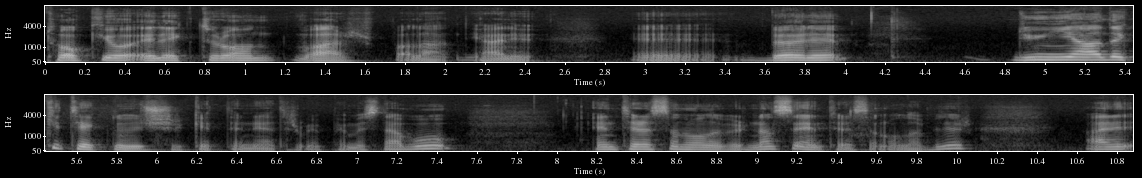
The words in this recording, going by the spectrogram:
Tokyo Elektron var falan. Yani e, böyle dünyadaki teknoloji şirketlerine yatırım yapıyor. Mesela bu enteresan olabilir. Nasıl enteresan olabilir? Hani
